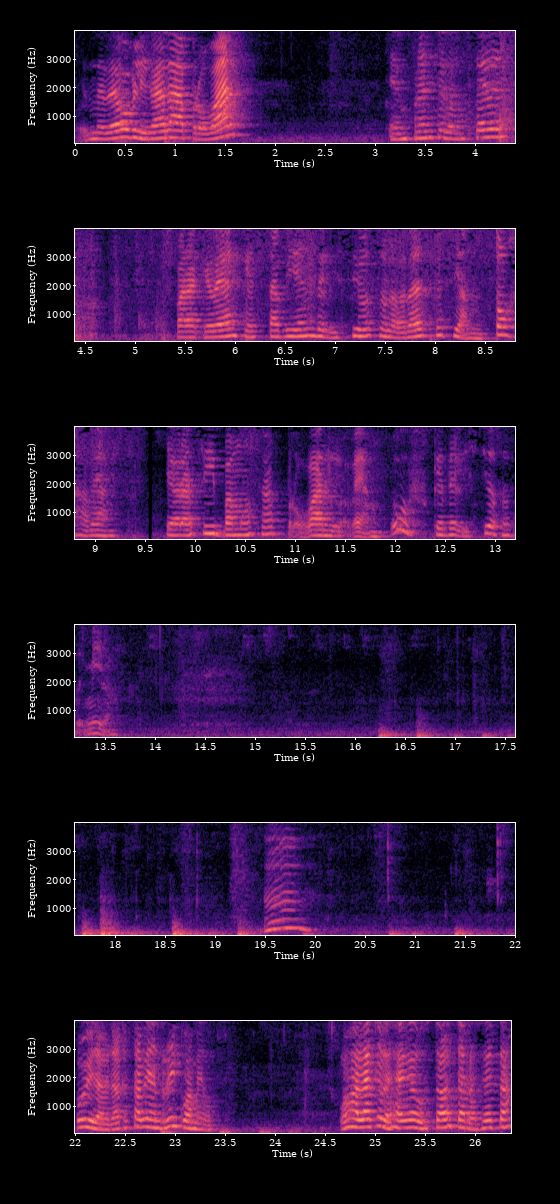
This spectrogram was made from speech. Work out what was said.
pues, me veo obligada a probar enfrente de ustedes para que vean que está bien delicioso. La verdad es que se antoja, vean. Y ahora sí, vamos a probarlo, vean. Uf, qué delicioso se mira. Mmm. Uy, la verdad que está bien rico, amigos. Ojalá que les haya gustado esta receta.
